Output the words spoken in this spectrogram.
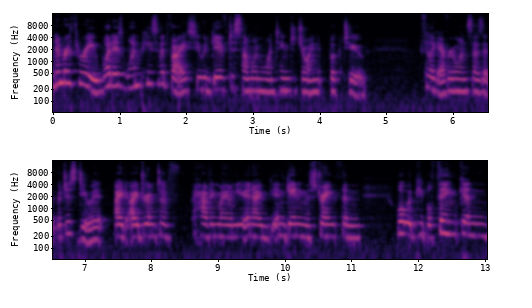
Number three, what is one piece of advice you would give to someone wanting to join booktube? Feel like everyone says it, but just do it. I, I dreamt of having my own you and I and gaining the strength and what would people think and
